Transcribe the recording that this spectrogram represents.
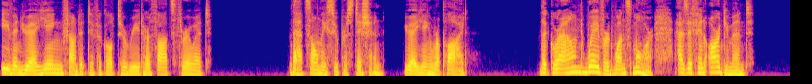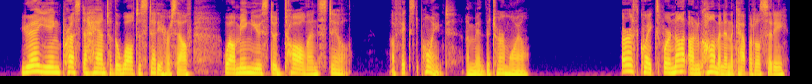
Even Yue Ying found it difficult to read her thoughts through it. That's only superstition, Yue Ying replied. The ground wavered once more, as if in argument. Yue Ying pressed a hand to the wall to steady herself, while Ming Yu stood tall and still, a fixed point amid the turmoil. Earthquakes were not uncommon in the capital city,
